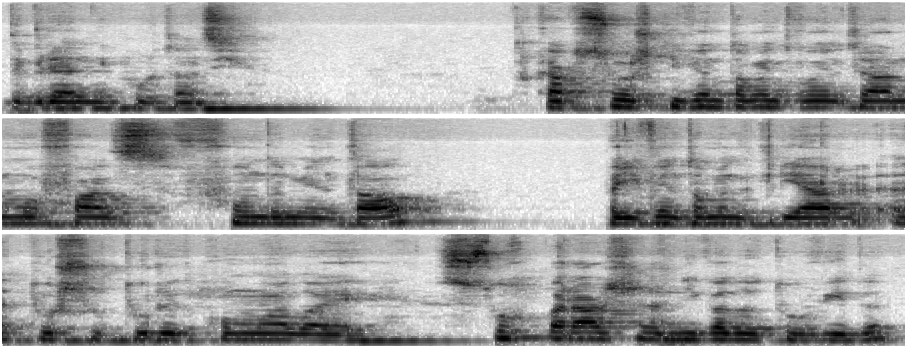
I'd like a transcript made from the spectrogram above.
de grande importância. Porque há pessoas que eventualmente vão entrar numa fase fundamental para eventualmente criar a tua estrutura de como ela é. Se tu reparares a nível da tua vida,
